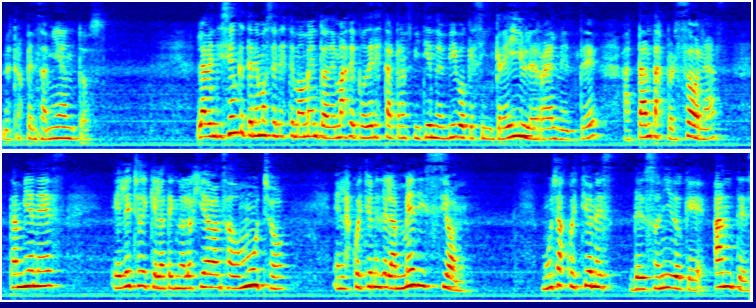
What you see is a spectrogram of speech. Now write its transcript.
nuestros pensamientos? La bendición que tenemos en este momento, además de poder estar transmitiendo en vivo, que es increíble realmente, a tantas personas, también es el hecho de que la tecnología ha avanzado mucho en las cuestiones de la medición. Muchas cuestiones del sonido que antes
